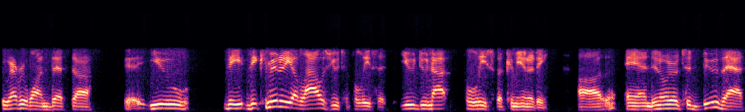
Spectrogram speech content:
to everyone that you the the community allows you to police it. You do not police the community, and in order to do that,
